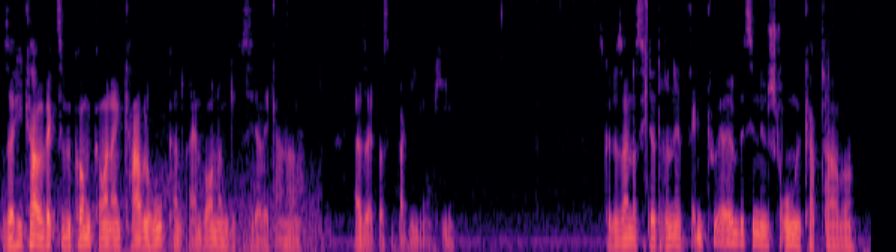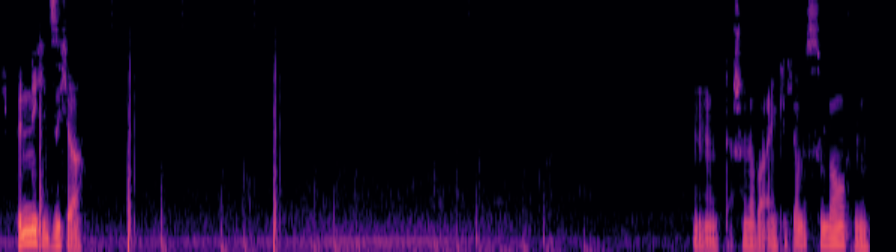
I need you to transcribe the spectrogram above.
Solche Kabel wegzubekommen, kann man ein Kabel hochkant reinbauen, dann geht es wieder weg. Aha. Also etwas buggy, okay. Es könnte sein, dass ich da drin eventuell ein bisschen den Strom gekappt habe. Ich bin nicht sicher. Hm, da scheint aber eigentlich alles zu laufen.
